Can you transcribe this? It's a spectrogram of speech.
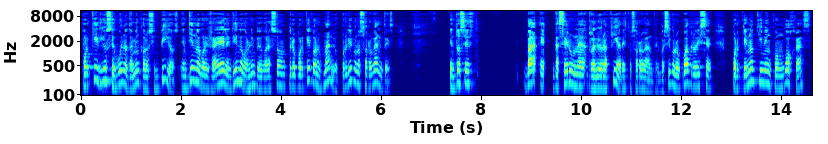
¿por qué Dios es bueno también con los impíos? Entiendo con Israel, entiendo con los limpios de corazón, pero ¿por qué con los malos? ¿Por qué con los arrogantes? Entonces, va a hacer una radiografía de estos arrogantes. versículo 4 dice, porque no tienen congojas,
